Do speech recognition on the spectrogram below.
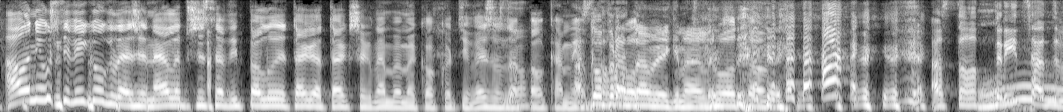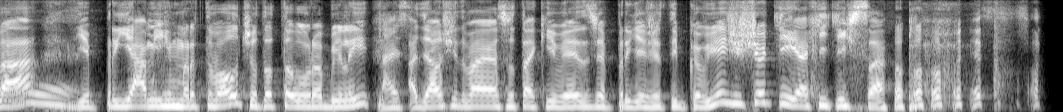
A oni už si vygooglia, že najlepšie sa vypaluje tak a tak, však nebudeme kokoti, vieš, so zapalkami. A z Dobradáviek najlepšie. A z toho 32 je priamých mŕtvol, čo toto urobili. Nice. A ďalší dvaja sú takí, vieš, že príde, že typkovi, ježiš, čo ti a chytíš sa.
